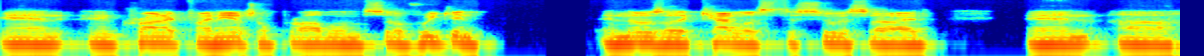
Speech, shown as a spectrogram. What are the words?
and and chronic financial problems. So if we can, and those are the catalysts to suicide, and uh,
